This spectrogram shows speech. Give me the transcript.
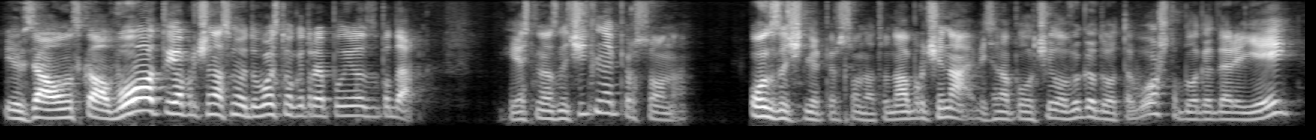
И взял, он сказал, вот ты обручена с моим удовольствием, которое я получил за подарок. Если она значительная персона, он значительная персона, то она обручена, ведь она получила выгоду от того, что благодаря ей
